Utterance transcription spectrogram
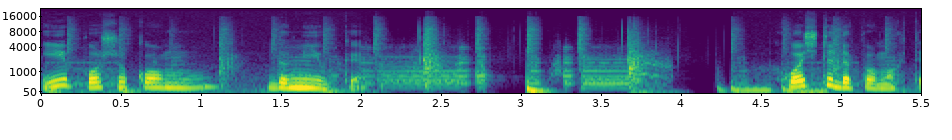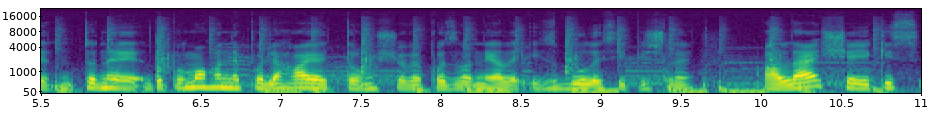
і пошуком домівки. Хочете допомогти? То не допомога не полягає в тому, що ви позвонили і збулись і пішли, але ще якісь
